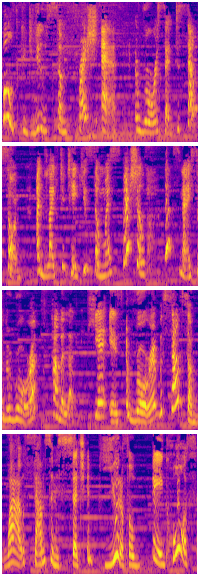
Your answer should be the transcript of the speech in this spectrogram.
both could use some fresh air, Aurora said to Samson. I'd like to take you somewhere special. That's nice of Aurora. Have a look. Here is Aurora with Samson. Wow, Samson is such a beautiful big horse.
